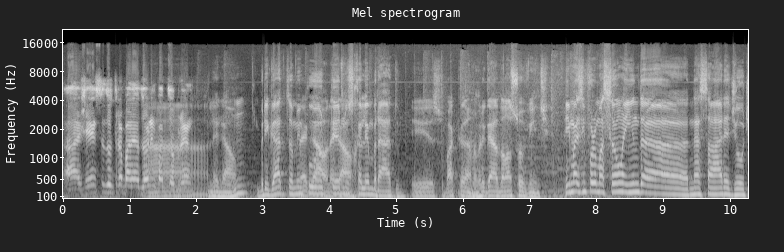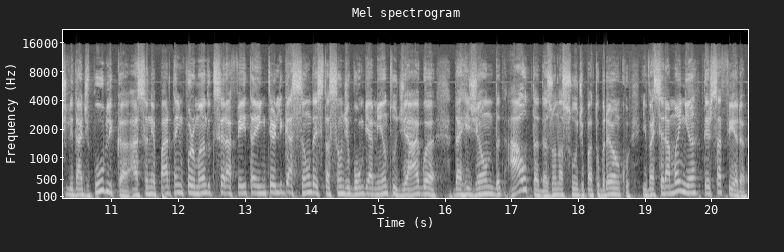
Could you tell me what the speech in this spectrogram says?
a agência do trabalhador em Pato Branco. Ah, legal. Uhum. Obrigado também Legal, por ter legal. nos relembrado. Isso, bacana. Obrigado ao nosso ouvinte. Tem mais informação ainda nessa área de utilidade pública. A Sanepar está informando que será feita a interligação da estação de bombeamento de água da região alta da Zona Sul de Pato Branco e vai ser amanhã, terça-feira.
